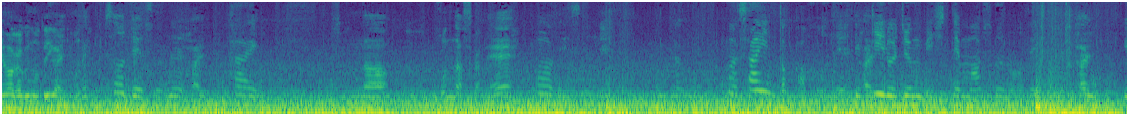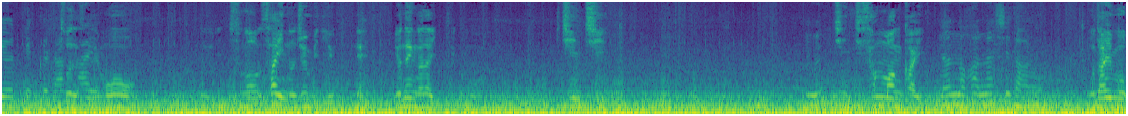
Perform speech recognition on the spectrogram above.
山岳ノート以外にもね。そうですね。はい。はい。そんなこんなんすかね。そうですね。まあサインとかもねできる準備してますので、はい言ってください。そうですねもうそのサインの準備にね余念がないっていうかもう1日。うん？1日3万回。何の話だろう？お題目を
